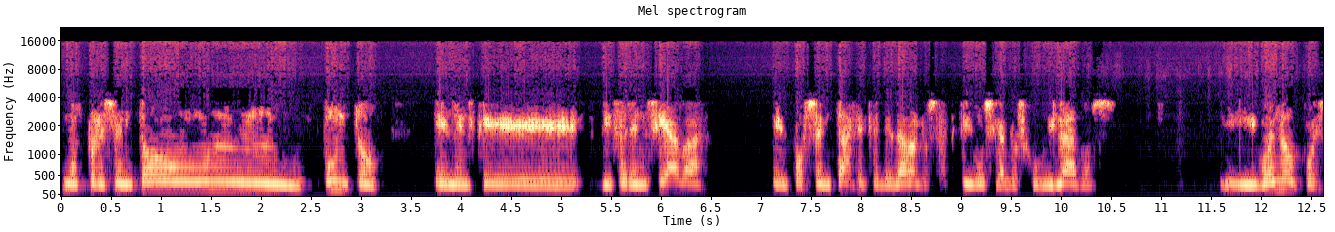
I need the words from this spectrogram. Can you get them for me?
nos presentó un punto en el que diferenciaba el porcentaje que le daban los activos y a los jubilados. Y bueno, pues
